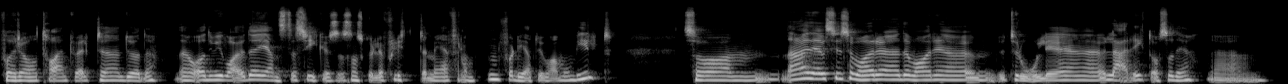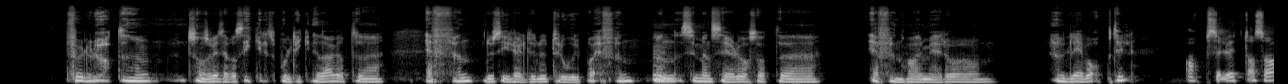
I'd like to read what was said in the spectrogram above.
for å ta eventuelt døde. Og vi var jo det eneste sykehuset som skulle flytte med fronten fordi at vi var mobilt. Så nei, jeg syns det det var eh, utrolig lærerikt også, det. Eh. Føler du at, eh, sånn som vi ser på sikkerhetspolitikken i dag, at FN Du sier hele tiden du tror på FN, men, mm. men ser du også at FN har mer å leve opp til? Absolutt. Altså,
